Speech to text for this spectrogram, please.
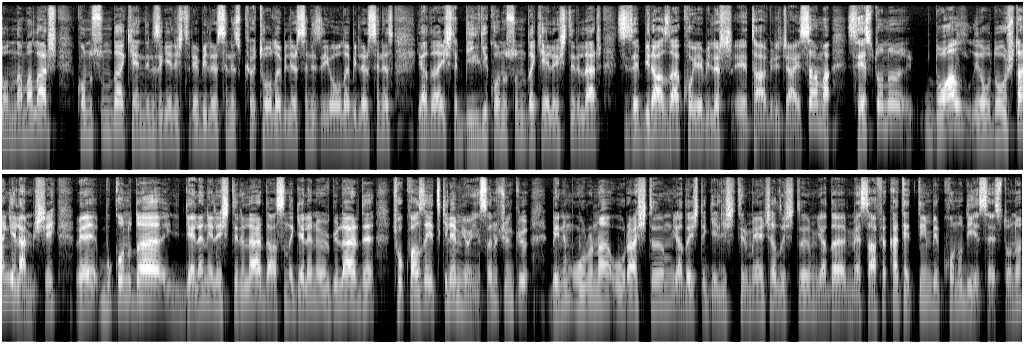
tonlamalar konusunda kendinizi geliştirebilirsiniz. Kötü olabilirsiniz, iyi olabilirsiniz. Ya da işte bilgi konusundaki eleştiriler size biraz daha koyabilir e, tabiri caizse ama ses tonu doğal, doğuştan gelen bir şey. Ve bu konuda gelen eleştiriler de aslında gelen övgüler de çok fazla etkilemiyor insanı. Çünkü benim uğruna uğraştığım ya da işte geliştirmeye çalıştığım ya da mesafe kat ettiğim bir konu değil ses tonu.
